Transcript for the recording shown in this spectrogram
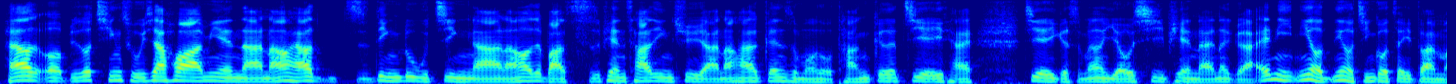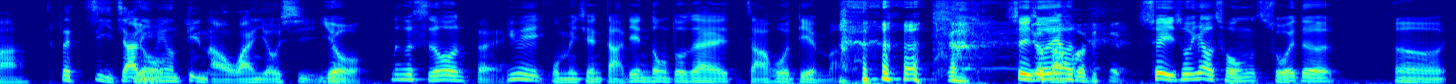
还要呃比如说清除一下画面啊，然后还要指定路径啊，然后就把磁片插进去啊，然后还要跟什么我堂哥借一台借一个什么样的游戏片来那个、啊，哎你你有你有经过这一段吗？在自己家里面用电脑玩游戏？有那个时候，对。因为我们以前打电动都在杂货店嘛，所以说要所以说要从所谓的呃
